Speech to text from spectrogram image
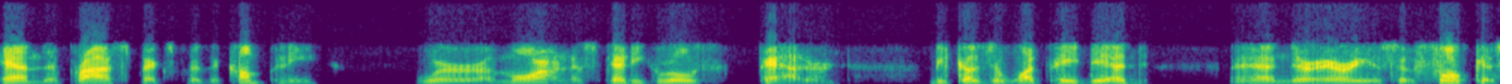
and the prospects for the company were more on a steady growth pattern because of what they did and their areas of focus.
